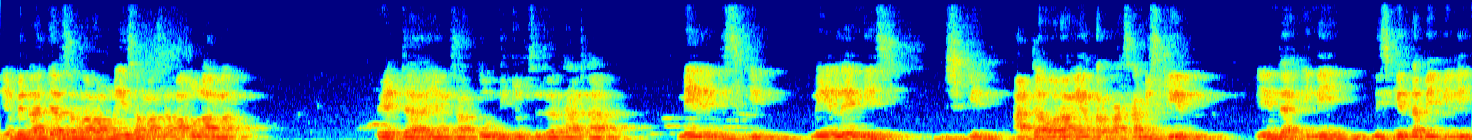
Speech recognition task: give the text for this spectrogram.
Ibn Hajar sama Romli sama-sama ulama. Beda, yang satu hidup sederhana, milih miskin, milih mis miskin. Ada orang yang terpaksa miskin. Ini enggak, ini miskin tapi pilih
